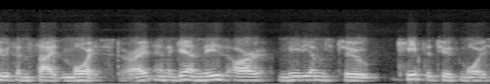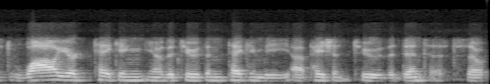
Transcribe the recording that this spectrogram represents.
tooth inside moist, all right? And again, these are mediums to keep the tooth moist while you're taking, you know, the tooth and taking the uh, patient to the dentist. So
